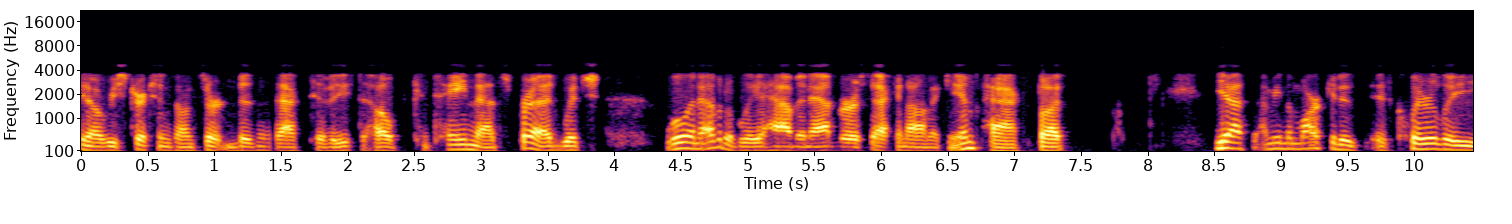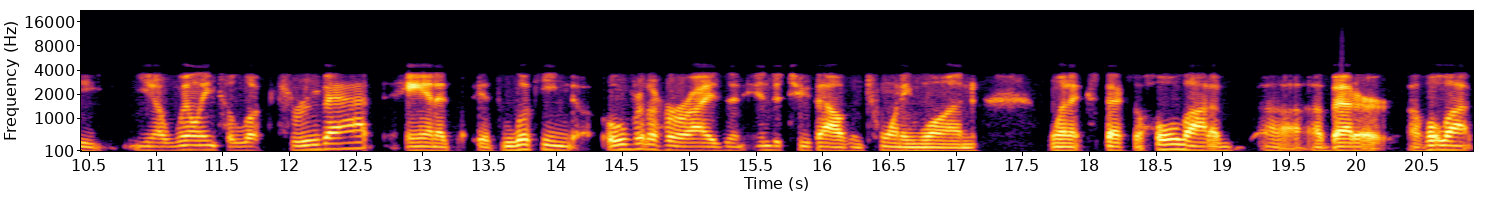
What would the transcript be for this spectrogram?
you know restrictions on certain business activities to help contain that spread, which will inevitably have an adverse economic impact, but Yes, I mean the market is is clearly you know willing to look through that, and it's it's looking over the horizon into 2021 when it expects a whole lot of uh, a better a whole lot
